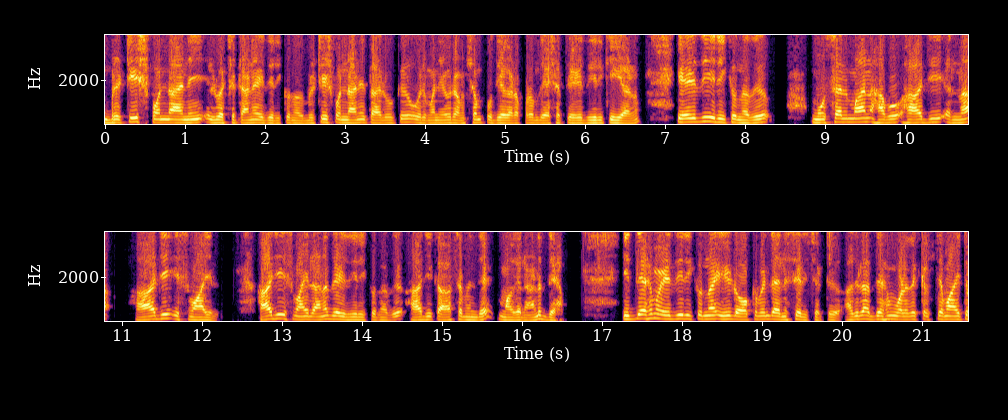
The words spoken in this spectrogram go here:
ബ്രിട്ടീഷ് പൊന്നാനിയിൽ വെച്ചിട്ടാണ് എഴുതിയിരിക്കുന്നത്. ബ്രിട്ടീഷ് പൊന്നാനി താലൂക്ക് ഒരു മണിയൂർ അംശം പുതിയ കടപ്പുറം ദേശത്ത് എഴുതിയിരിക്കുകയാണ്. എഴുതിയിരിക്കുന്നത് മുസൽമാൻ ഹബു ഹാജി എന്ന ഹാജി ഇസ്മായിൽ. ഹാജി ഇസ്മായിലാണ് ഇത് എഴുതിയിരിക്കുന്നത്. ഹാജി കാസമിന്റെ മകനാണ് ഇദ്ദേഹം. ഇദ്ദേഹം എഴുതിയിരിക്കുന്ന ഈ ഡോക്യുമെന്റ് അനുസരിച്ചിട്ട് അതിൽ അദ്ദേഹം വളരെ കൃത്യമായിട്ട്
